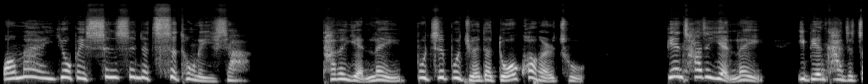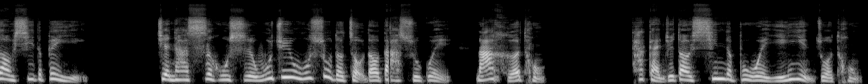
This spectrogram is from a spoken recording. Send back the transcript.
王曼又被深深的刺痛了一下，她的眼泪不知不觉的夺眶而出，边擦着眼泪，一边看着赵熙的背影。见他似乎是无拘无束的走到大书柜拿合同，他感觉到心的部位隐隐作痛，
